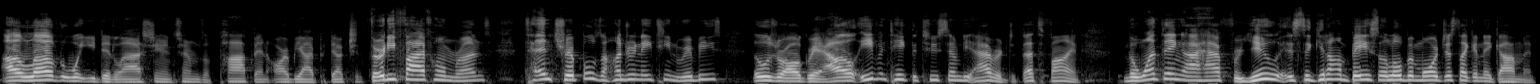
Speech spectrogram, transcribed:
I loved what you did last year in terms of pop and RBI production. 35 home runs, 10 triples, 118 ribbies. Those were all great. I'll even take the 270 average. That's fine. The one thing I have for you is to get on base a little bit more, just like a Nick Ahmed.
